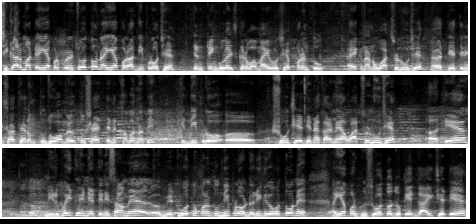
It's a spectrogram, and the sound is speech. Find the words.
શિકાર માટે અહીંયા પર પહોંચ્યો હતો ને અહીંયા પર આ દીપડો છે, તેને ટેંગ્યુલાઇઝ કરવામાં આવ્યો છે. પરંતુ આ એક નાનું વાછરડું છે તે તેની સાથે રમતું જોવા મળ્યું હતું, શાયદ તેને ખબર નથી કે દીપડો શું છે, જેના કારણે આ વાછરડું છે. તે નિર્ભય થઈને તેની સામે બેઠું હતું, પરંતુ દીપડો ડરી ગયો હતો ને અહીંયા પર ઘૂસ્યો હતો. જો કે ગાય છે તે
